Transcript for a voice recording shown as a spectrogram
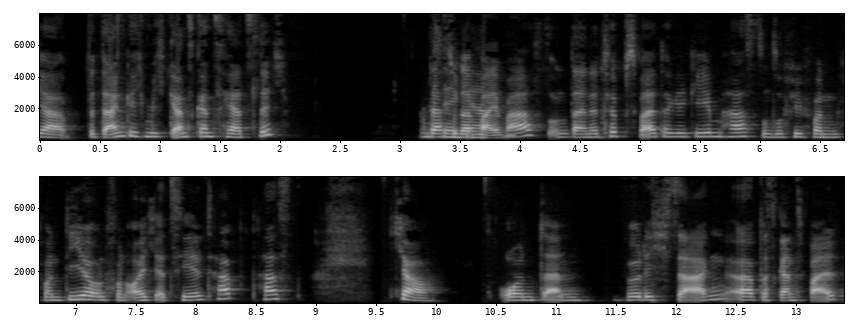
ja, bedanke ich mich ganz, ganz herzlich, dass Sehr du dabei gern. warst und deine Tipps weitergegeben hast und so viel von, von dir und von euch erzählt habt, hast. Ja, und dann würde ich sagen, äh, bis ganz bald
